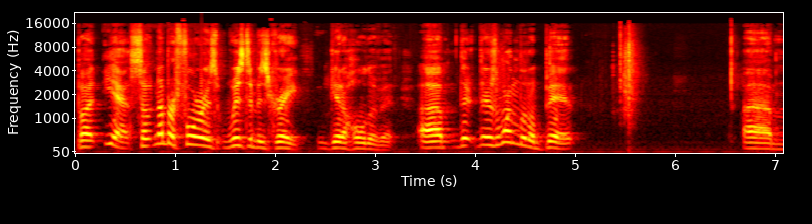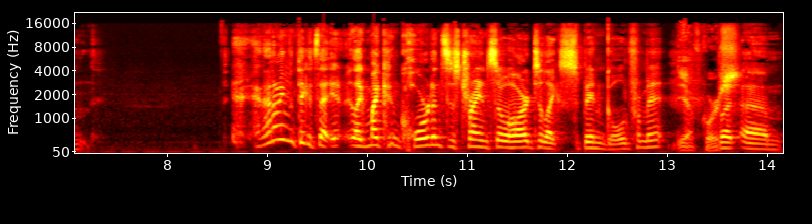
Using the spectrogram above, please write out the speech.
But yeah, so number four is wisdom is great. Get a hold of it. Um, there, there's one little bit, um, and I don't even think it's that. Like my concordance is trying so hard to like spin gold from it. Yeah, of course. But um,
